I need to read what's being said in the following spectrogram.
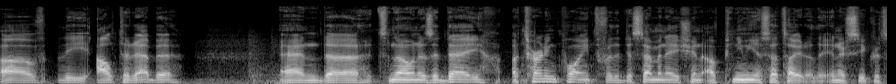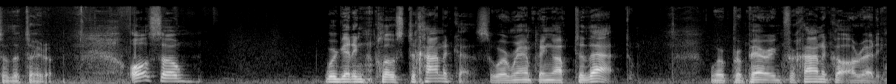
of the Alter Rebbe, and uh, it's known as a day, a turning point for the dissemination of Pnimius HaTorah, the inner secrets of the Torah. Also, we're getting close to Hanukkah, so we're ramping up to that. We're preparing for Hanukkah already.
